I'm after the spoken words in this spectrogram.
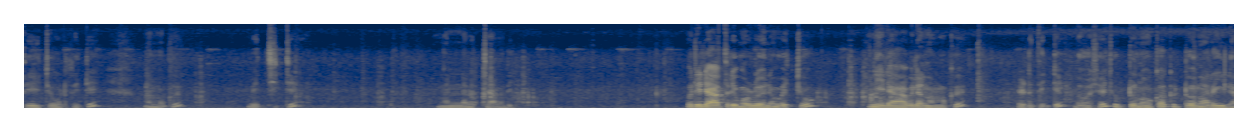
തേച്ച് കൊടുത്തിട്ട് നമുക്ക് വെച്ചിട്ട് അങ്ങനെ വെച്ചാൽ മതി. ഒരു രാത്രി മുഴുവനും വെച്ചു. ഇനി രാവിലെ നമുക്ക് എടുത്തിട്ട് ദോശ ചുട്ട് നോക്കുക കിട്ടുമെന്ന് അറിയില്ല.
